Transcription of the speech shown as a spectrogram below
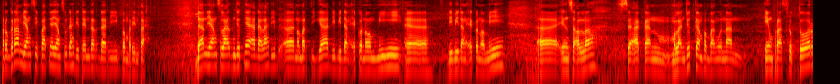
program yang sifatnya yang sudah ditender dari pemerintah. Dan yang selanjutnya adalah di uh, nomor tiga di bidang ekonomi uh, di bidang ekonomi uh, insya Allah saya akan melanjutkan pembangunan infrastruktur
